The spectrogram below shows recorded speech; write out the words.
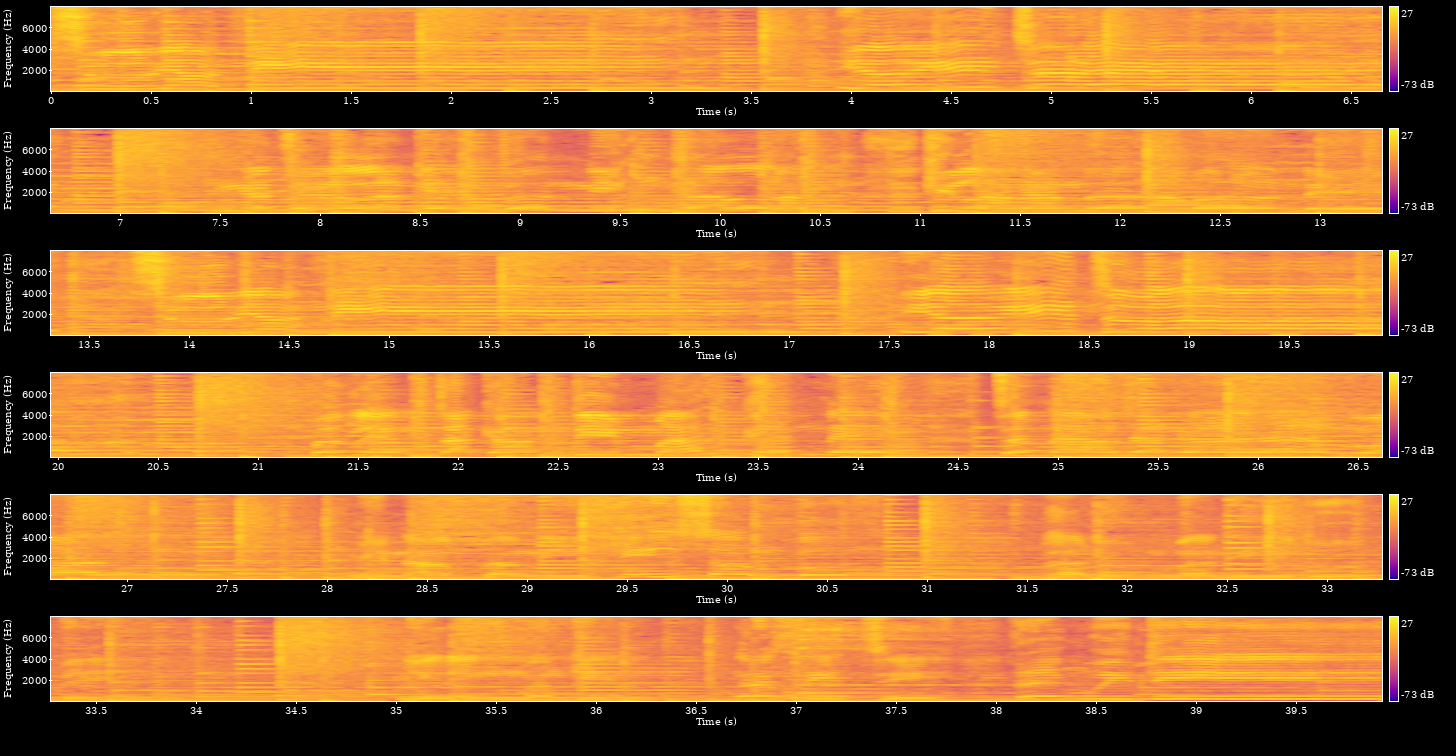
Suryaning Yai Ngetelan ye peninggalan Kilangan reramene Suryaning Yai tua Berlentakan di margane Pengiki sampun Paduk menghidupi Ngiring mangkin Ngresiti Reng widih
